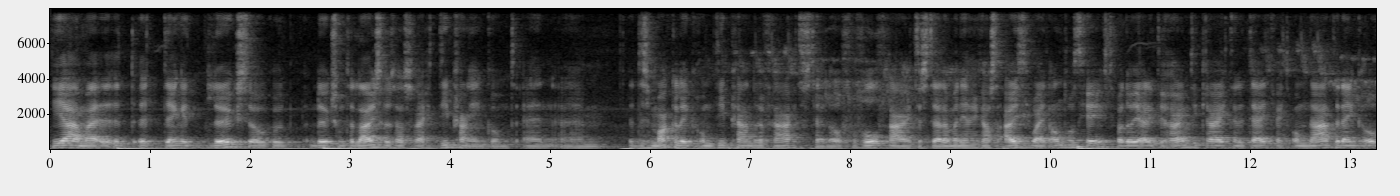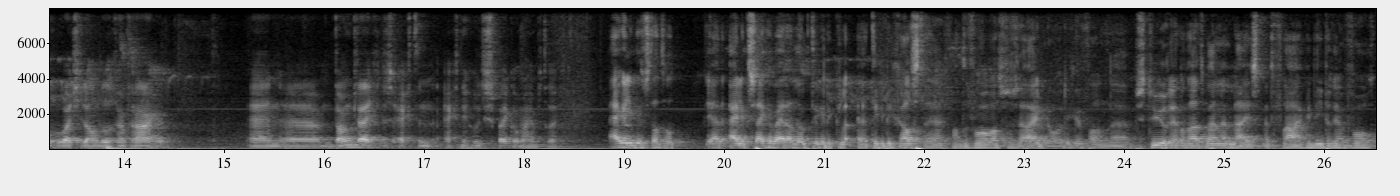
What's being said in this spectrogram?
Ja, maar het, het, denk het leukste ook, het leukste om te luisteren is als er echt diepgang in komt. En um, het is makkelijk om diepgaandere vragen te stellen of vervolgvragen te stellen wanneer een gast uitgebreid antwoord geeft, waardoor je eigenlijk de ruimte krijgt en de tijd krijgt om na te denken over wat je dan wil gaan vragen. En um, dan krijg je dus echt een, echt een goed gesprek wat mij betreft. Eigenlijk is dat wat, ja, eigenlijk zeggen wij dat ook tegen de, uh, tegen de gasten, hè, van tevoren als we ze uitnodigen. Van, uh, we sturen inderdaad wel een lijst met vragen die erin voor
